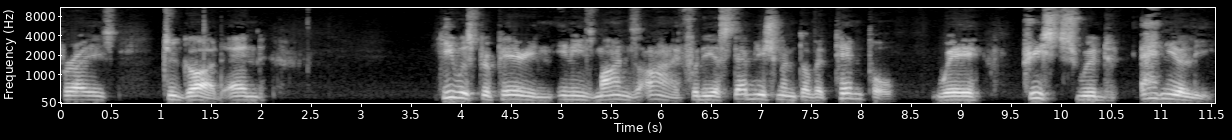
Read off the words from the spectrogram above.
praise to God. And he was preparing in his mind's eye for the establishment of a temple where priests would annually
